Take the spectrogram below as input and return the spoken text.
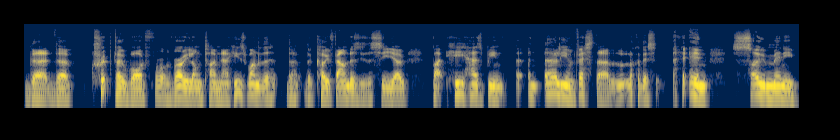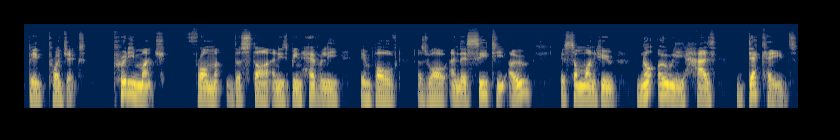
the the crypto world for a very long time now. He's one of the, the, the co-founders, he's the CEO, but he has been an early investor. Look at this in so many big projects, pretty much from the start, and he's been heavily involved as well. And their CTO is someone who not only has decades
